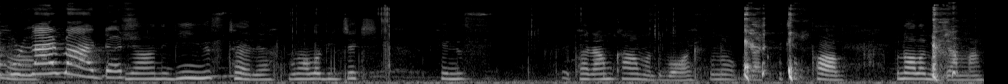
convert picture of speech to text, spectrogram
ama vardır. Yani 1100 TL. Bunu alabilecek henüz param kalmadı bu ay. Bunu bırak. Bu çok pahalı. Bunu alamayacağım ben.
